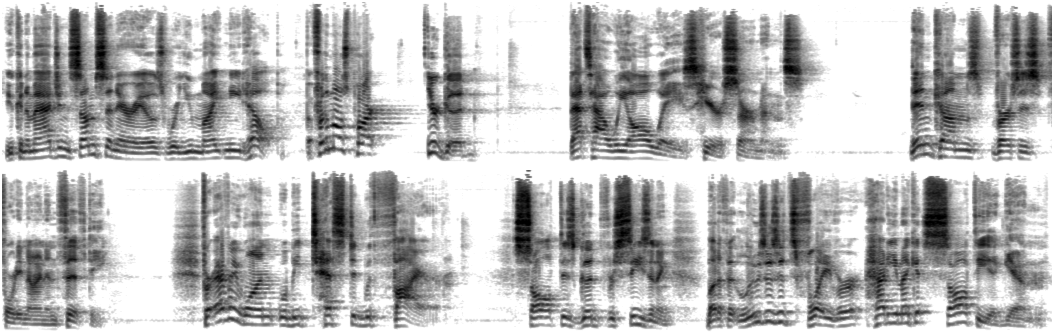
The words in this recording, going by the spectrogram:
you can imagine some scenarios where you might need help, but for the most part, you're good. That's how we always hear sermons. Then comes verses 49 and 50. For everyone will be tested with fire. Salt is good for seasoning, but if it loses its flavor, how do you make it salty again?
